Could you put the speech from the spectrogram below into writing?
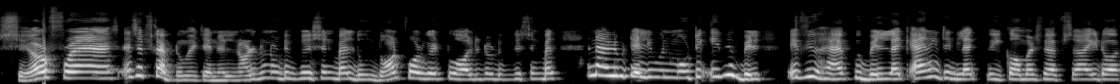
share friends and subscribe to my channel. And all the notification bell. Do not forget to all the notification bell. And i will tell you one more thing. If you build if you have to build like anything like e-commerce website or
